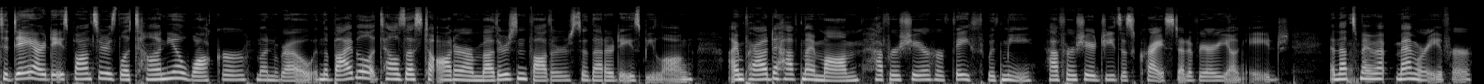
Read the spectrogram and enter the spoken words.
Today, our day sponsor is L'Tanya Walker Monroe. In the Bible, it tells us to honor our mothers and fathers so that our days be long. I'm proud to have my mom, have her share her faith with me, have her share Jesus Christ at a very young age. And that's my me- memory of her.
